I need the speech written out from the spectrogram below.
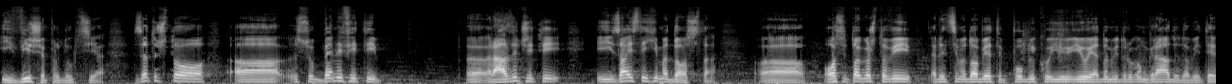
i više produkcija, zato što su benefiti različiti i zaista ih ima dosta. Uh, osim toga što vi, recimo, dobijate publiku i, i u jednom i drugom gradu, dobijete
